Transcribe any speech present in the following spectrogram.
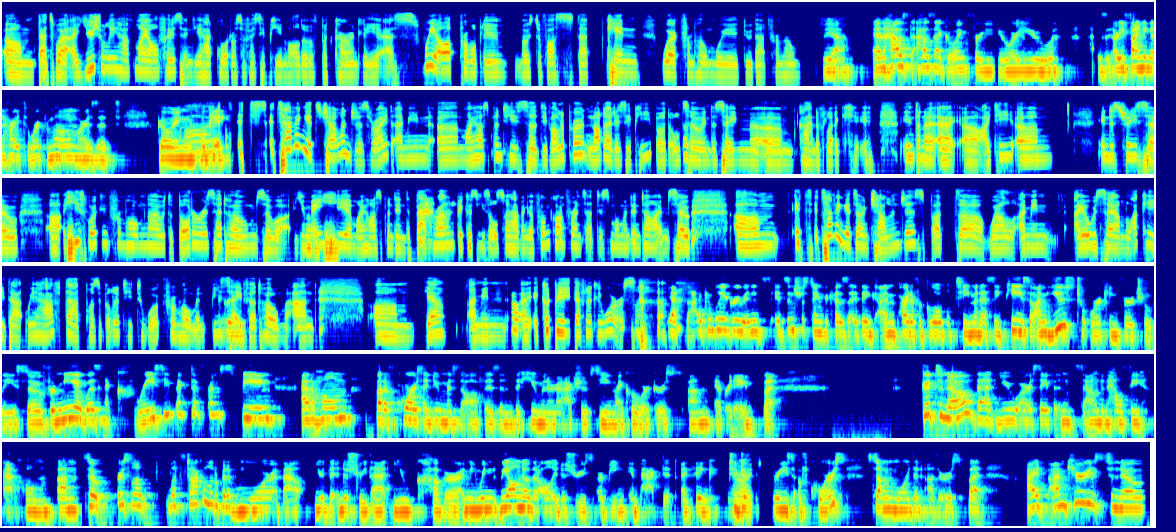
um, that's where I usually have my office in the headquarters of SAP in Walldorf. But currently, as we are probably most of us that can work from home, we do that from home. Yeah. And how's how's that going for you? Are you are you finding it hard to work from home or is it going uh, okay it's, it's, it's having its challenges right i mean uh, my husband he's a developer not at sap but also okay. in the same um, kind of like internet uh, uh it um, industry. So uh, he's working from home now. The daughter is at home. So uh, you oh. may hear my husband in the background because he's also having a phone conference at this moment in time. So um, it's it's having its own challenges. But uh, well, I mean, I always say I'm lucky that we have that possibility to work from home and be Agreed. safe at home. And um, yeah, I mean, oh. uh, it could be definitely worse. yes, I completely agree. And it's it's interesting because I think I'm part of a global team at SAP, so I'm used to working virtually. So for me, it wasn't a crazy big difference being at home. But of course, I do miss the office and the human interaction of seeing my coworkers um, every day. But good to know that you are safe and sound and healthy at home. Um, so, Ursula, let's talk a little bit of more about your, the industry that you cover. I mean, we, we all know that all industries are being impacted, I think, to right. different degrees, of course, some more than others. But I, I'm curious to know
